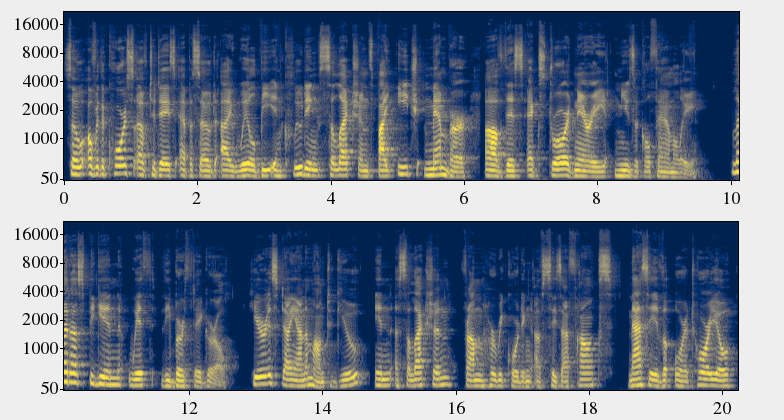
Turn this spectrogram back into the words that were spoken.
So, over the course of today's episode, I will be including selections by each member of this extraordinary musical family. Let us begin with the birthday girl. Here is Diana Montague in a selection from her recording of César Franck's massive oratorio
